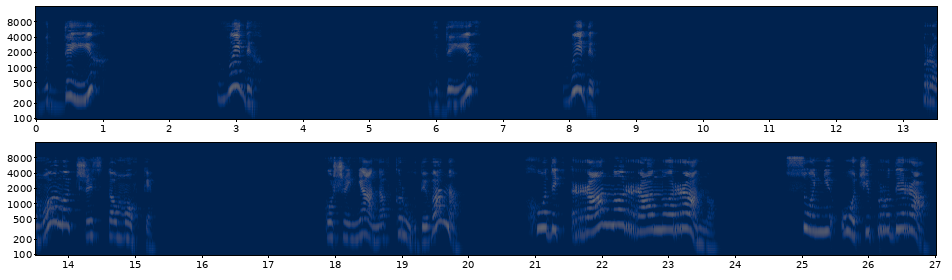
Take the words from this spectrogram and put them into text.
Вдих, видих. Вдих, видих. Промовимо чистомовки. Кошеня навкруг дивана ходить рано, рано, рано. Сонні очі продира.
